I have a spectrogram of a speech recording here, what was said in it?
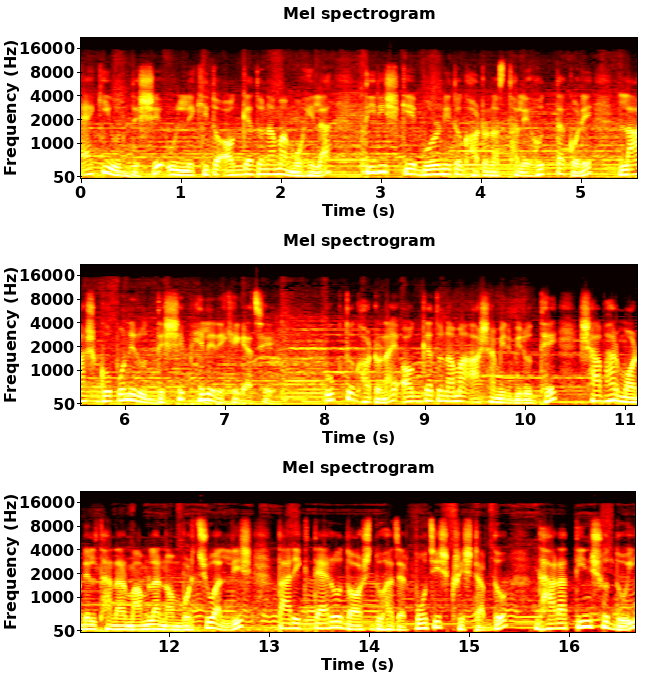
একই উদ্দেশ্যে উল্লেখিত অজ্ঞাতনামা মহিলা তিরিশকে বর্ণিত ঘটনাস্থলে হত্যা করে লাশ গোপনের উদ্দেশ্যে ফেলে রেখে গেছে। উক্ত ঘটনায় অজ্ঞাতনামা আসামির বিরুদ্ধে সাভার মডেল থানার মামলা নম্বর চুয়াল্লিশ, তারিখ তেরো দশ দু হাজার পঁচিশ খ্রিস্টাব্দ, ধারা তিনশো দুই,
